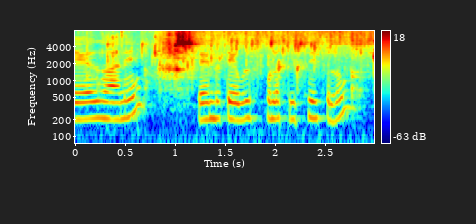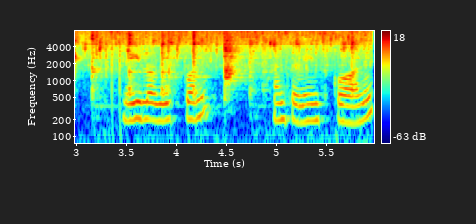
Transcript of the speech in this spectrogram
వేయగానే రెండు టేబుల్ స్పూన్ల కిస్మిస్లు నెయ్యిలో వేసుకొని మంచిగా వేయించుకోవాలి.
